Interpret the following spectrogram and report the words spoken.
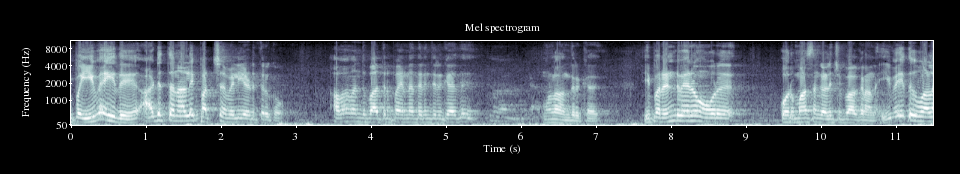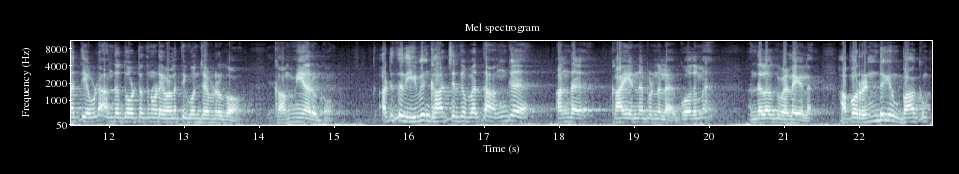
இப்போ இவன் இது அடுத்த நாளே பச்சை வெளியே எடுத்திருக்கோம். அவன் வந்து பார்த்துருப்பான் என்ன தெரிஞ்சிருக்காது? முளை வந்திருக்காது. இப்போ ரெண்டு பேரும் ஒரு ஒரு மாதம் கழித்து பார்க்குறான். இவன் இது வளர்த்தியை விட அந்த தோட்டத்தினுடைய வளர்த்தி கொஞ்சம் எப்படி இருக்கும்? கம்மியாக இருக்கும். அடுத்தது இவன் காய்ச்சிருக்க பார்த்தா அங்கே அந்த காய் என்ன பண்ணலை? கோதுமை? அந்தளவுக்கு விளையலை. அப்போ ரெண்டையும் பார்க்கும்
